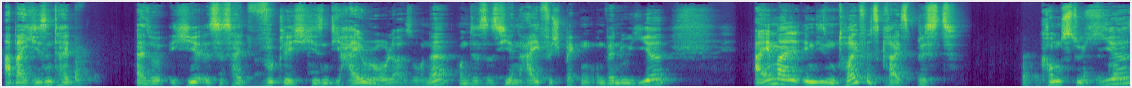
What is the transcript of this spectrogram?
Aber hier sind halt, also hier ist es halt wirklich, hier sind die High Roller so, ne? Und das ist hier ein Haifischbecken. Und wenn du hier einmal in diesem Teufelskreis bist, kommst du hier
